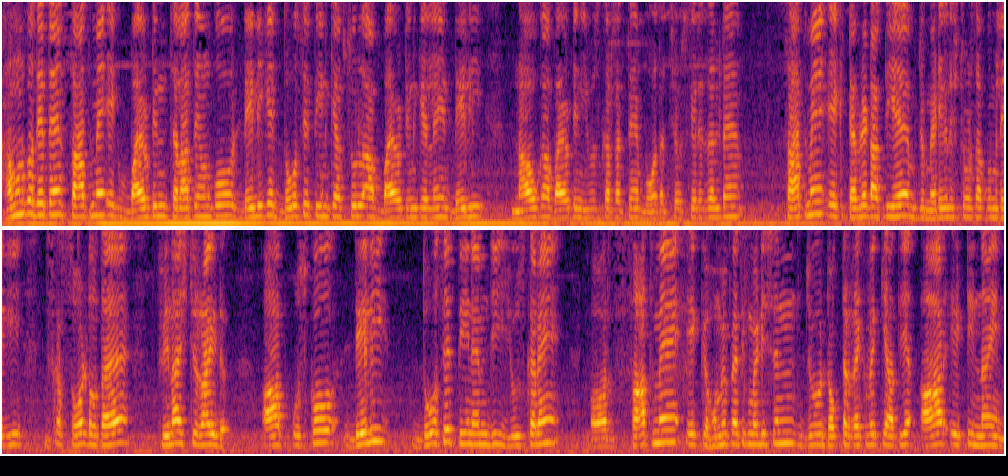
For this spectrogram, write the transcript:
हम उनको देते हैं, साथ में एक बायोटिन चलाते हैं उनको। डेली के दो से तीन कैप्सूल आप बायोटिन के लें। डेली नाव का बायोटिन यूज़ कर सकते हैं। बहुत अच्छे उसके रिज़ल्ट हैं। साथ में एक टेबलेट आती है, जो मेडिकल स्टोर से आपको मिलेगी, जिसका सॉल्ट होता है फिनास्टेराइड आप उसको डेली दो से तीन एम यूज़ करें। और साथ में एक होम्योपैथिक मेडिसिन जो डॉक्टर रेकवेक की आती है आर एट्टी नाइन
